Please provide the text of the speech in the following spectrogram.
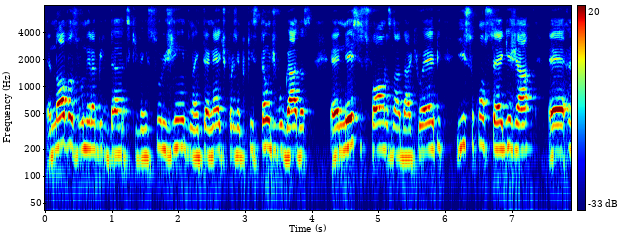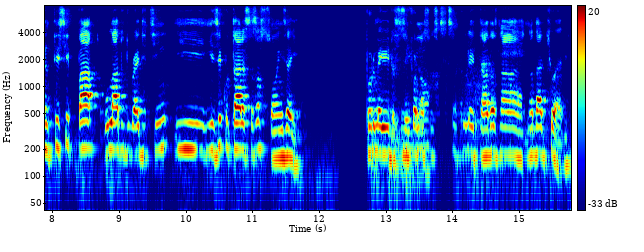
é, novas vulnerabilidades que vêm surgindo na internet, por exemplo, que estão divulgadas é, nesses fóruns na Dark Web, e isso consegue já é, antecipar o lado do Red Team e, e executar essas ações aí por meio dessas informações que são coletadas na, na Dark Web.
